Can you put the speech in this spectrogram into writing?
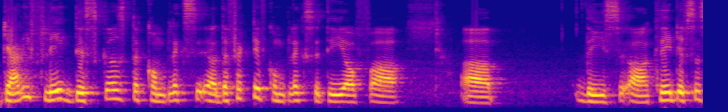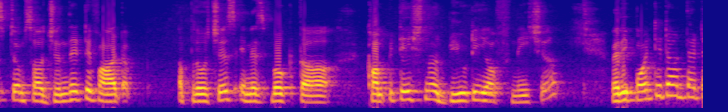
Gary Flake discussed the complexity, uh, the effective complexity of uh, uh, these uh, creative systems or generative art approaches in his book the computational beauty of nature where he pointed out that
